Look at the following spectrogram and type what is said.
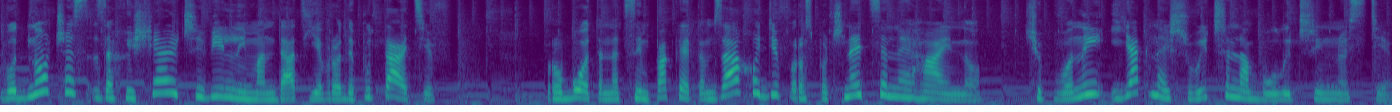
водночас захищаючи вільний мандат євродепутатів. Робота над цим пакетом заходів розпочнеться негайно, щоб вони якнайшвидше набули чинності.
